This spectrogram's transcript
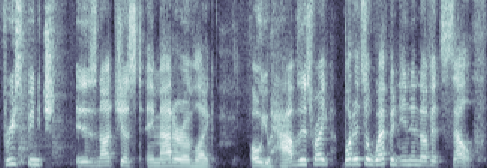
free speech is not just a matter of like, oh, you have this right, but it's a weapon in and of itself.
